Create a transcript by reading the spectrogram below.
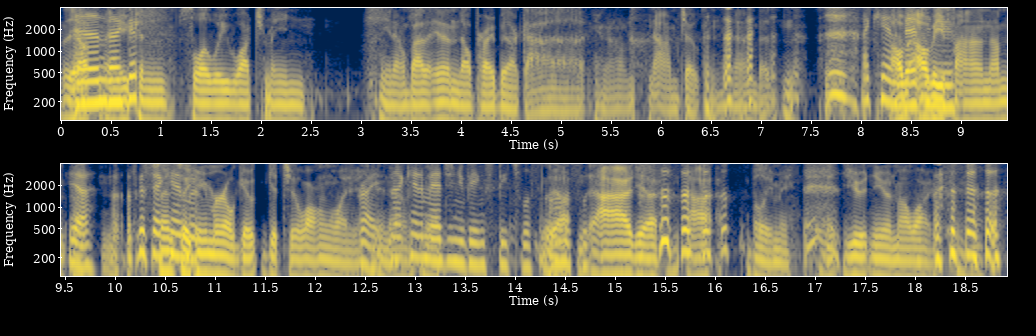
yeah. and And, I you guess- can slowly watch me. You know, by the end, I'll probably be like, ah, you know, no, I'm joking. You know, but I can't I'll, imagine I'll be you. fine. I'm, Yeah, I, I was gonna say, I sense can't of humor will get, get you a long way. Right, you and know? I can't yeah. imagine you being speechless. Yeah, Honestly. ah, yeah. I, believe me, you, you and my wife. yeah.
